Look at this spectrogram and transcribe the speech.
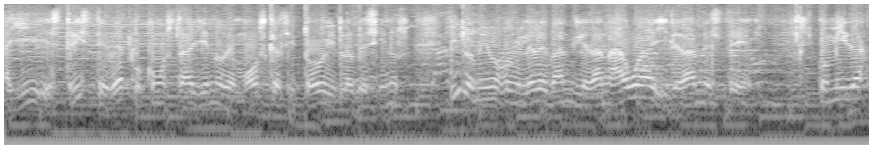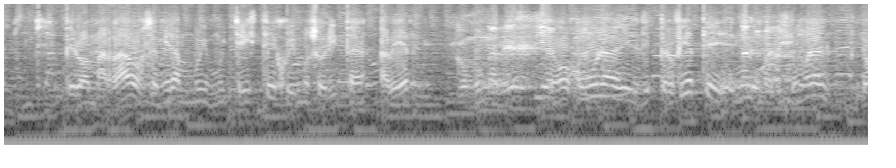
allí es triste verlo cómo está lleno de moscas y todo y los vecinos y los mismos familiares van y le dan agua y le dan este comida pero amarrado se mira muy muy triste. Fuimos ahorita a ver. Como una bestia. No como una pero fíjate un animalito. no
